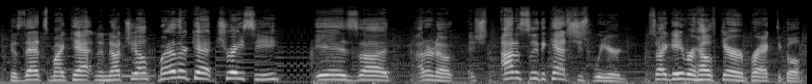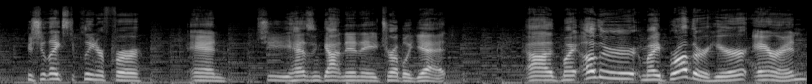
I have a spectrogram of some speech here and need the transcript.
because that's my cat in a nutshell. My other cat, Tracy, is, uh, I don't know, she, honestly, the cat's just weird. So I gave her healthcare and practical, because she likes to clean her fur, and she hasn't gotten in any trouble yet. Uh, my other, my brother here, Aaron,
